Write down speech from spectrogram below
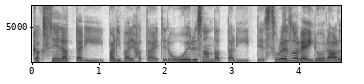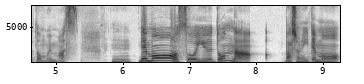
学生だったり、バリバリ働いてる OL さんだったりって、それぞれいろいろあると思います。うん。でも、そういうどんな場所にいても、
